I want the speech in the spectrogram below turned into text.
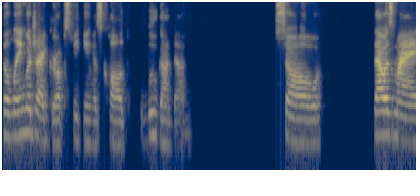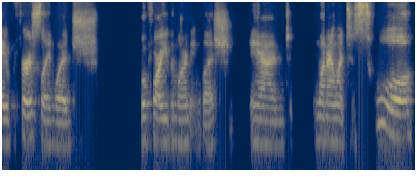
the language i grew up speaking is called luganda so that was my first language before i even learned english and when i went to school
